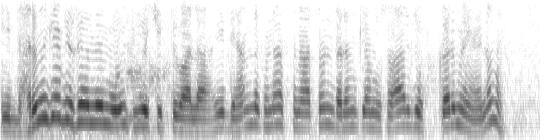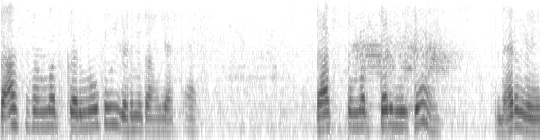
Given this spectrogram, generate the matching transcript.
कि धर्म के विषय में मोहित हुए चित्त वाला ये ध्यान रखना सनातन धर्म के अनुसार जो कर्म है ना शास्त्र सम्मत कर्मों को भी धर्म कहा जाता है। शास्त्र सम्मत कर्म क्या धर्म है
